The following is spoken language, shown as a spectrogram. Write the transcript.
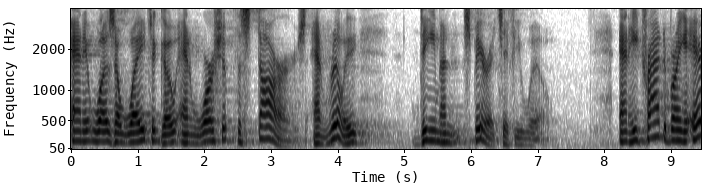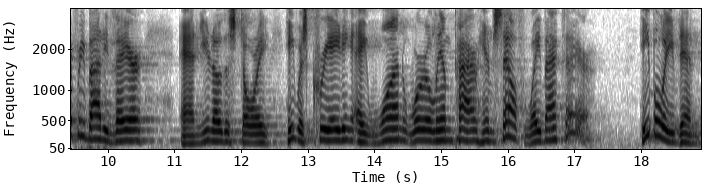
And it was a way to go and worship the stars and really demon spirits, if you will. And he tried to bring everybody there, and you know the story. He was creating a one world empire himself way back there. He believed in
